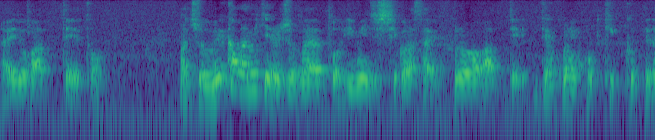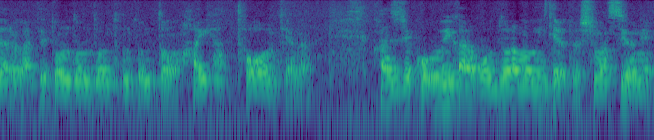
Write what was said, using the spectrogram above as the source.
ライドがあってと。まあ、ちょっと上から見てる状態だとイメージしてください。フロアがあって、で、ここにこうキックペダルがあって、どんどんどんどんどんどんハイハットみたいな感じでこう上からこうドラムを見てるとしますよね。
